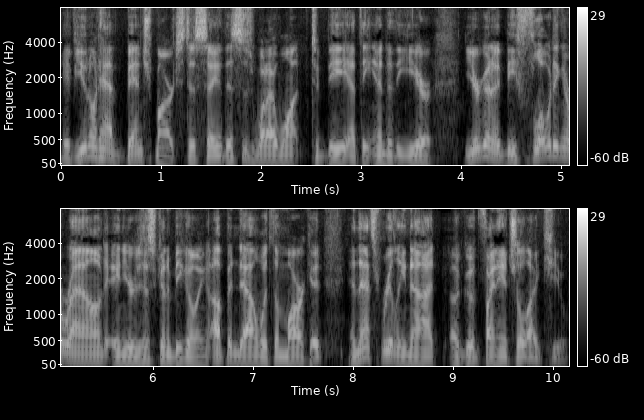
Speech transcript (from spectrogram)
if you don't have benchmarks to say this is what I want to be at the end of the year, you're going to be floating around and you're just going to be going up and down with the market, and that's really not a good financial IQ.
